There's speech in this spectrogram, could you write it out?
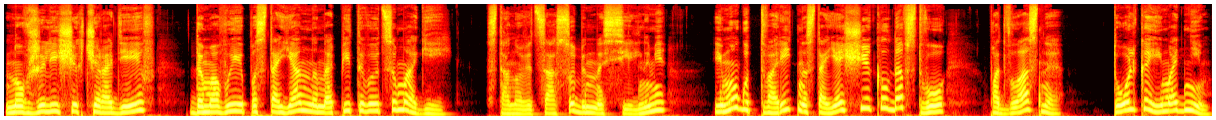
Но в жилищах чародеев домовые постоянно напитываются магией, становятся особенно сильными и могут творить настоящее колдовство, подвластное только им одним.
